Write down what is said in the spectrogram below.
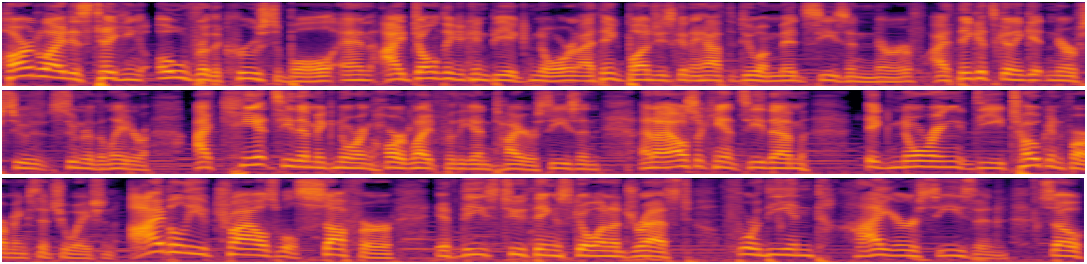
Hardlight is taking over the Crucible, and I don't think it can be ignored. I think Bungie's going to have to do a mid-season nerf. I think it's going to get nerfed so- sooner than later. I can't see them ignoring Hardlight for the entire season, and I also can't see them ignoring the token farming situation. I believe Trials will suffer if these two things go unaddressed for the entire season. So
